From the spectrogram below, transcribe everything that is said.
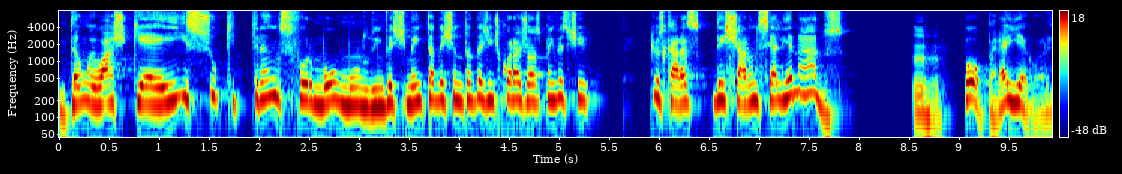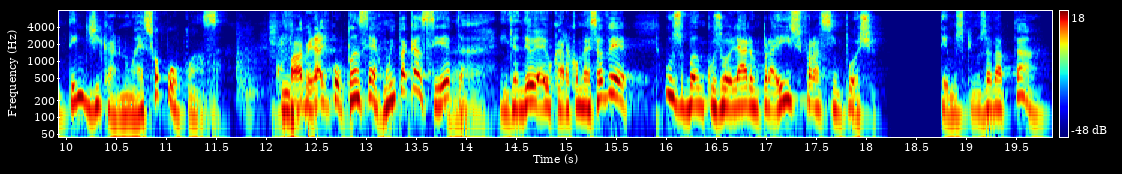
Então eu acho que é isso que transformou o mundo do investimento e está deixando tanta gente corajosa para investir. Porque os caras deixaram de ser alienados. Uhum. Pô, peraí, agora entendi, cara. Não é só poupança. Pra falar a verdade, poupança é ruim pra caceta. É. Entendeu? E aí o cara começa a ver. Os bancos olharam para isso e falaram assim: poxa, temos que nos adaptar.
